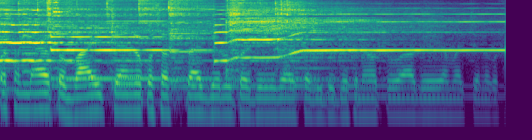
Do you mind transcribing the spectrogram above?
पसंद आया तो भाई चैनल को सब्सक्राइब ज़रूर कर दीजिएगा। सभी को देखना हो तो आगे हमारे चैनल को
